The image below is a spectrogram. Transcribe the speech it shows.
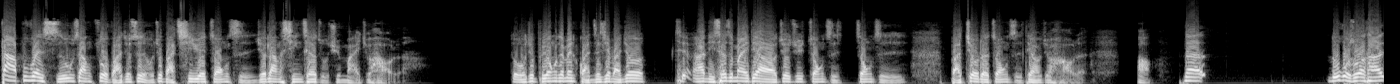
大部分实物上做法就是，我就把契约终止，你就让新车主去买就好了。我就不用这边管这些嘛，就啊，你车子卖掉就去终止，终止，把旧的终止掉就好了。好，那如果说他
